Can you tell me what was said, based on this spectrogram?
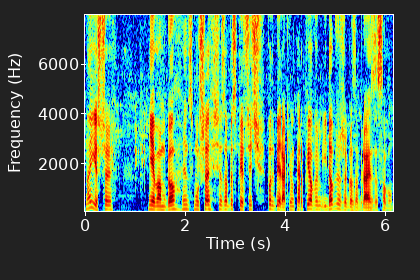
No i jeszcze nie mam go, więc muszę się zabezpieczyć podbierakiem karpiowym i dobrze, że go zabrałem ze sobą.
